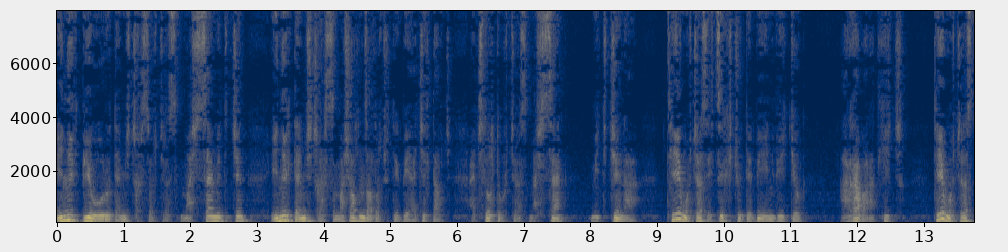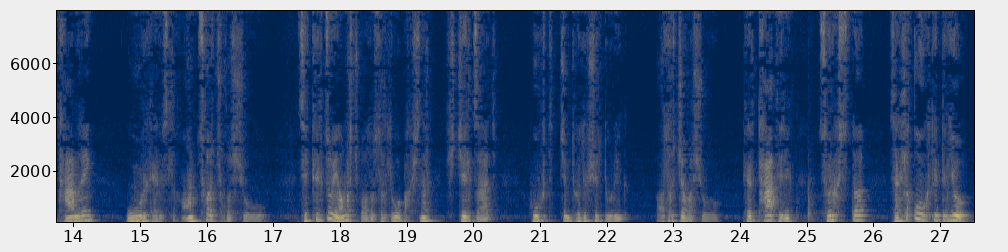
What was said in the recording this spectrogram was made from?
Энийг би өөрөө дамжиж гарсан учраас маш сайн мэдж байна. Энийг дамжиж гарсан маш олон залуучуудыг би ажилд авч ажилуулдаг учраас маш сайн мэдж байна. Тийм учраас эцэг эхчүүдээ би энэ видеог аргаа бараад хийж. Тийм учраас та нарын үүрэг хариуцлага онцгой чухал шүү. Сэтгэл зүй ямар ч боловсралгүй багш нар хичээл зааж хүүхдэд чинь төлөвшил дүрийг олгож байгаа шүү. Тэгэхээр та тэрийг сөрөх ёстой. Сахилахгүй хүүхд гэдэг юу?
